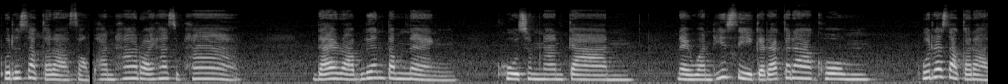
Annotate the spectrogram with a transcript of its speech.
พุทธศักราช 2555 ได้รับเลื่อนตำแหน่ง ครูชำนาญการ ในวันที่ 4 กรกฎาคม พุทธศักราช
